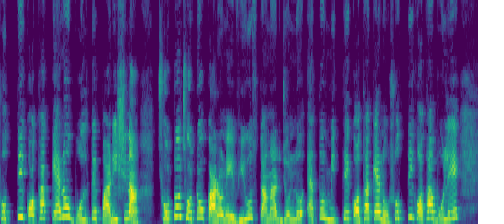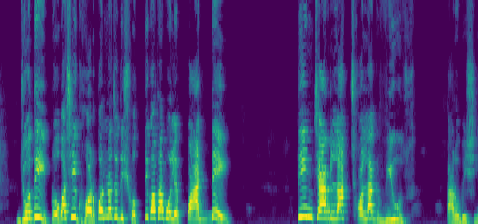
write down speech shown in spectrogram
সত্যি কথা কেন বলতে পারিস না? ছোট ছোট কারণে ভিউজ টানার জন্য এত মিথ্যে কথা কেন? সত্যি কথা বলে যদি প্রবাসী ঘরকন্যা যদি সত্যি কথা বলে পার ডে তিন, চার লাখ, ছ লাখ ভিউজ তারও বেশি,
